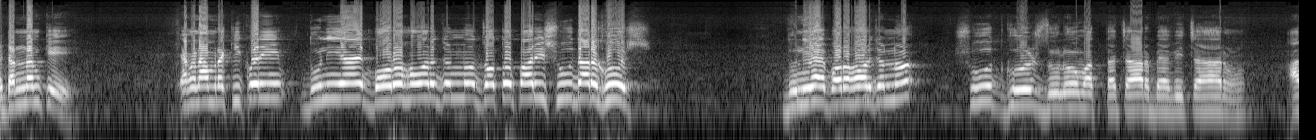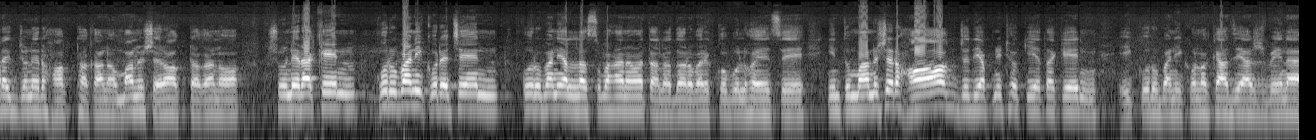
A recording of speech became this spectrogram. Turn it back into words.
এটার নাম কি? এখন আমরা কি করি? দুনিয়ায় বড় হওয়ার জন্য যত পারি সুদ আর ঘুষ। দুনিয়ায় বড় হওয়ার জন্য সুদ, ঘুষ, জুলুম, অত্যাচার, ব্যবিচার, আরেকজনের হক ঠকানো, মানুষের হক ঠকানো। শুনে রাখেন, কোরবানি করেছেন। কোরবানি আল্লাহ সুবাহান তাআলা দরবারে কবুল হয়েছে। কিন্তু মানুষের হক যদি আপনি ঠকিয়ে থাকেন, এই কোরবানি কোনো কাজে আসবে না।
